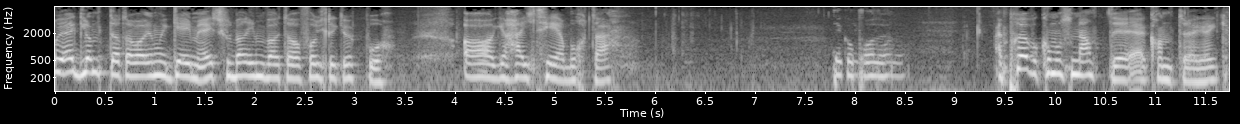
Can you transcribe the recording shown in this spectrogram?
Oi, jeg glemte at jeg var inne i gamet. Jeg skulle bare invitere folk til gruppa. Oh, jeg er helt her borte. Det går bra, det. Jeg prøver å komme så nært jeg kan til deg, jeg.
